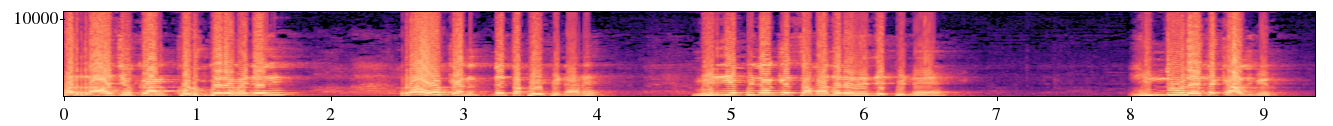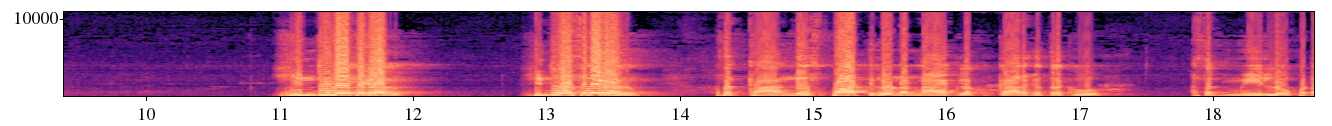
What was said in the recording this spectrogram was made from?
మరి రాజీవ్ ఖాన్ కొడుకు పేరు ఏమవుతుంది రాహుల్ ఖాన్. నేను తప్పు చెప్పినానే మీరు చెప్పినాకే సమాధానం నేను చెప్పిండే హిందువులైతే కాదు మీరు. హిందువులైతే కాదు. హిందువులు అసలే కాదు. అసలు కాంగ్రెస్ పార్టీలో ఉన్న నాయకులకు కార్యకర్తలకు అసలు మీ లోపల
